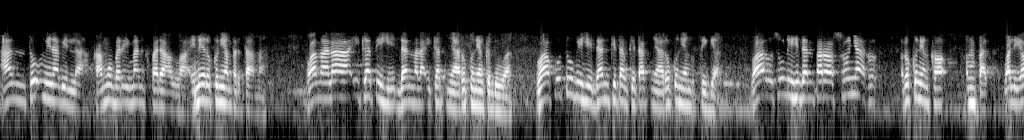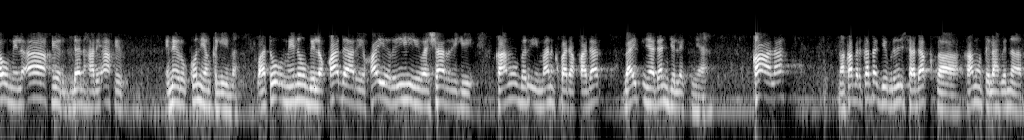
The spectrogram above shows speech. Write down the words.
antu minabillah kamu beriman kepada Allah. Ini rukun yang pertama. Wa malaikatihi dan malaikatnya rukun yang kedua wa kutubihi dan kitab-kitabnya rukun yang ketiga wa rusulihi dan para rasulnya rukun yang keempat wal yaumil akhir dan hari akhir ini rukun yang kelima. Wa tu'minu bil qadari khairihi wa syarrihi. Kamu beriman kepada qadar baiknya dan jeleknya. Qala maka berkata Jibril sadaqta kamu telah benar.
